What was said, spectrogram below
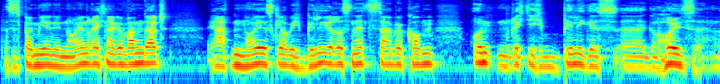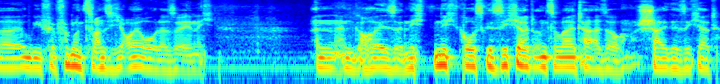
Das ist bei mir in den neuen Rechner gewandert. Er hat ein neues, glaube ich, billigeres Netzteil bekommen und ein richtig billiges äh, Gehäuse. Äh, irgendwie für 25 Euro oder so ähnlich ein, ein Gehäuse, nicht, nicht groß gesichert und so weiter, also schallgesichert.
